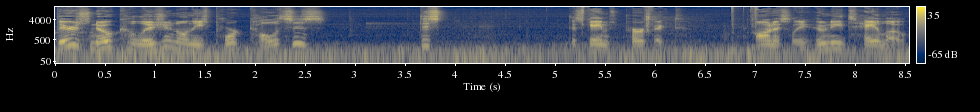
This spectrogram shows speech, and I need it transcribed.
There's no collision on these portcullises? This this game's perfect. Honestly, who needs Halo?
